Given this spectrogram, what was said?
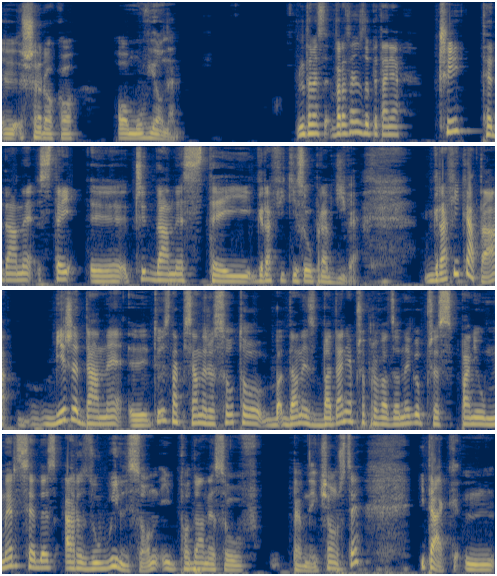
y, szeroko omówione. Natomiast wracając do pytania, czy te dane z tej, yy, czy dane z tej grafiki są prawdziwe? Grafika ta bierze dane, yy, tu jest napisane, że są to dane z badania przeprowadzonego przez panią Mercedes Arzu Wilson i podane są w pewnej książce. I tak, yy,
